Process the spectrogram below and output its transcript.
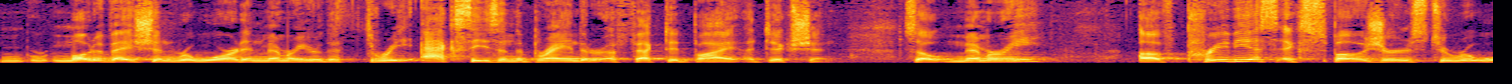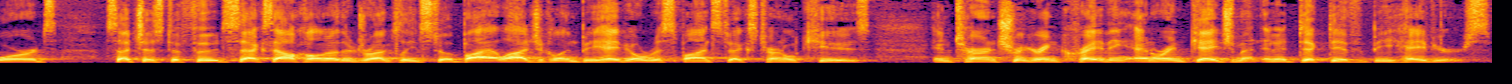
motivation, reward, and memory are the three axes in the brain that are affected by addiction. So, memory, of previous exposures to rewards such as to food, sex, alcohol, and other drugs leads to a biological and behavioral response to external cues, in turn triggering craving and or engagement in addictive behaviors.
